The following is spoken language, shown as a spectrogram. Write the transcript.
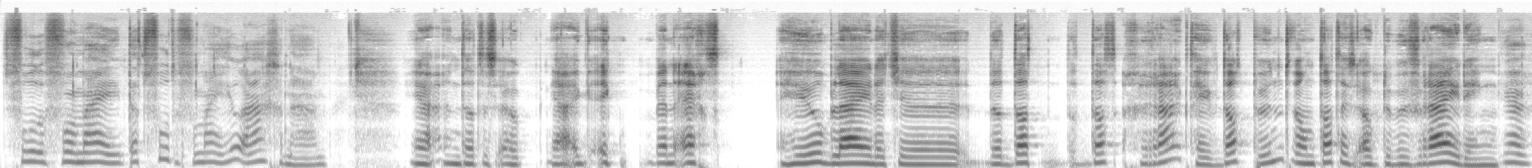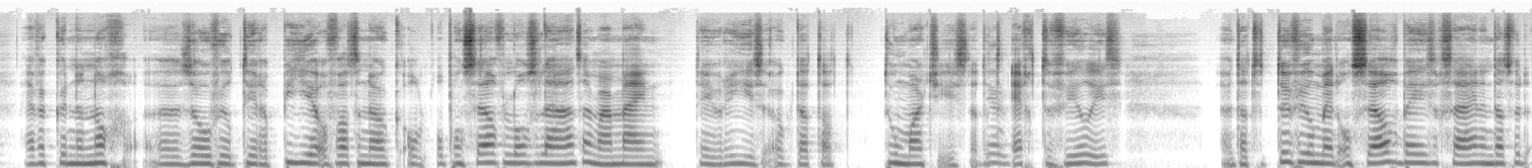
het, voelde voor mij, dat voelde voor mij heel aangenaam. Ja, en dat is ook, ja, ik, ik ben echt heel blij dat je dat, dat, dat, dat geraakt heeft, dat punt. Want dat is ook de bevrijding. Ja. we kunnen nog uh, zoveel therapieën of wat dan ook op, op, onszelf loslaten. Maar mijn theorie is ook dat dat too much is. Dat het echt te veel is. Eh, dat we te veel met onszelf bezig zijn en dat we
